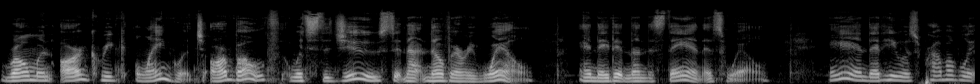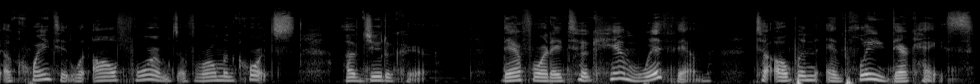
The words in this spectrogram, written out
Roman or Greek language, or both, which the Jews did not know very well and they didn't understand as well, and that he was probably acquainted with all forms of Roman courts of judicature. Therefore, they took him with them to open and plead their case.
